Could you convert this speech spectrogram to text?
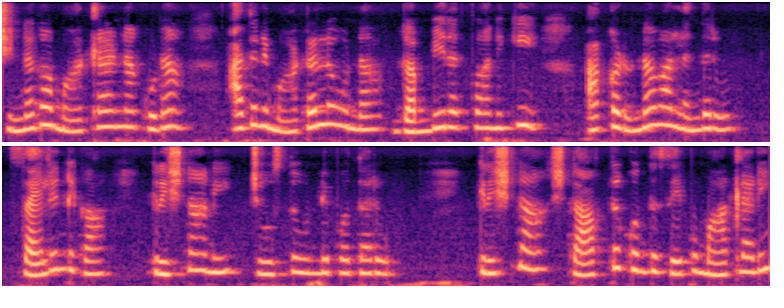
చిన్నగా మాట్లాడినా కూడా అతని మాటల్లో ఉన్న గంభీరత్వానికి అక్కడున్న వాళ్ళందరూ సైలెంట్గా కృష్ణాని చూస్తూ ఉండిపోతారు. కృష్ణ స్టాఫ్తో కొంతసేపు మాట్లాడి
